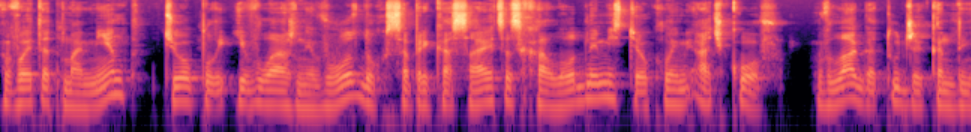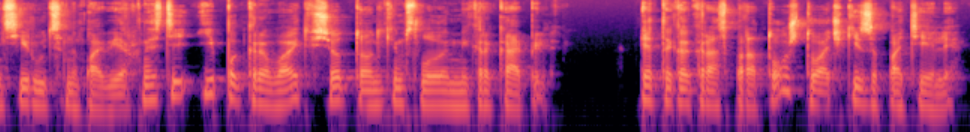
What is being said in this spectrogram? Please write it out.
В этот момент теплый и влажный воздух соприкасается с холодными стеклами очков. Влага тут же конденсируется на поверхности и покрывает все тонким слоем микрокапель. Это как раз про то, что очки запотели.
